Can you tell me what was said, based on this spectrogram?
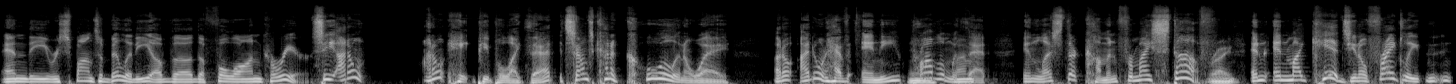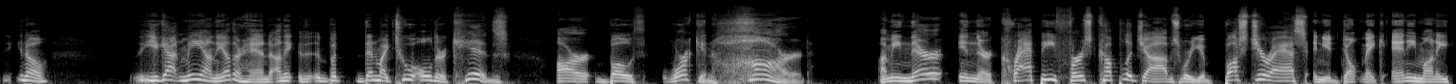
and the responsibility of uh, the, the full on career. See, I don't, I don't hate people like that. It sounds kind of cool in a way. I don't, I don't have any mm. problem with that unless they're coming for my stuff. Right. And, and my kids, you know, frankly, you know, you got me on the other hand, on the, but then my two older kids are both working hard. I mean, they're in their crappy first couple of jobs where you bust your ass and you don't make any money.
